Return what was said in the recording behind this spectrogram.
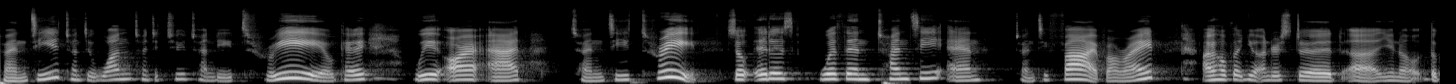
20, 21, 22, 23. Okay, we are at 23. So it is within 20 and 25. All right. I hope that you understood, uh, you know, the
